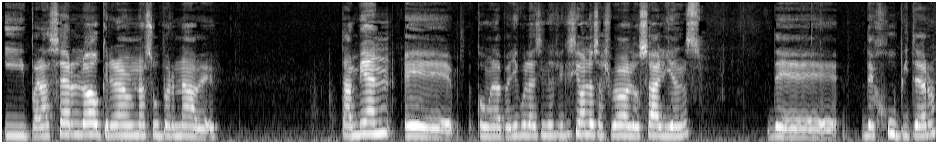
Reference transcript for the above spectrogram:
y para hacerlo crearon una supernave. También, eh, como la película de ciencia ficción, los ayudaron los aliens de, de Júpiter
